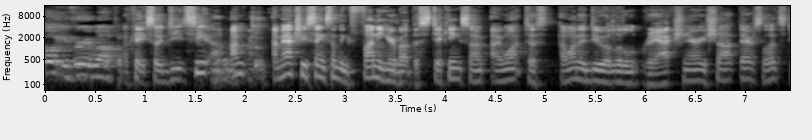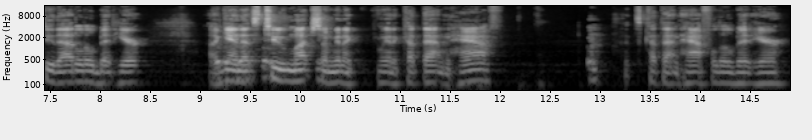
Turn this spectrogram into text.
Oh, you're very welcome. Okay, so do you see? I'm I'm actually saying something funny here about the sticking. So I, I want to I want to do a little reactionary shot there. So let's do that a little bit here. Again, that's too much, so I'm gonna I'm gonna cut that in half. Let's cut that in half a little bit here.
